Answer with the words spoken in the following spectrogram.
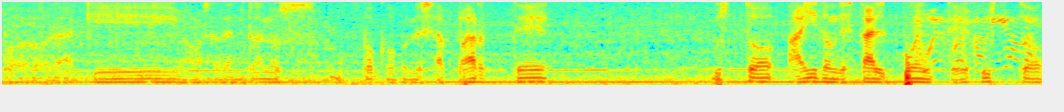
por aquí. Vamos a adentrarnos un poco por esa parte. Justo ahí donde está el puente, justo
